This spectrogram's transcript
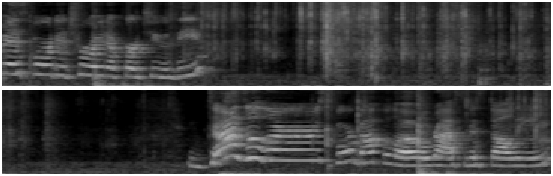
Canvas for Detroit of Bertuzzi. Dazzlers for Buffalo, Rasmus Dahlin.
